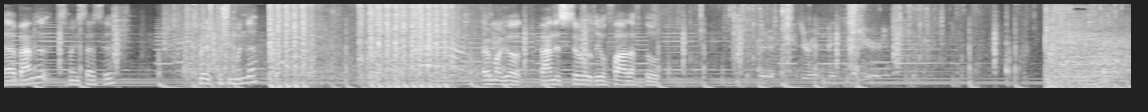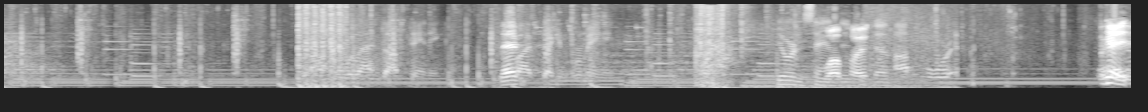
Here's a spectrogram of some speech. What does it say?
Uh, bandit. Smoke's there too. Smoke's pushing window. Oh my god. Bandit's still at your far left door. The diffuser has been secured. Four last stop standing. Left. Five seconds remaining. You're insane. Well dude. played. Good job. Op four. Okay,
